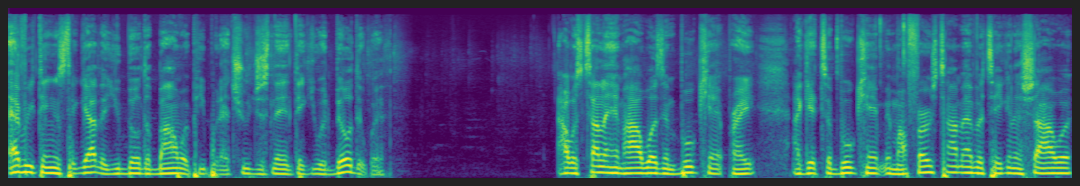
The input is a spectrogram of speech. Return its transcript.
Everything is together. You build a bond with people that you just didn't think you would build it with. I was telling him how I was in boot camp, right? I get to boot camp and my first time ever taking a shower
